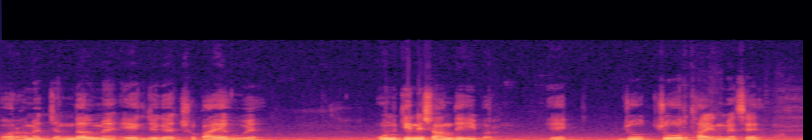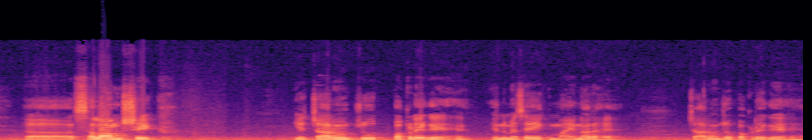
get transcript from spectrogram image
और हमें जंगल में एक जगह छुपाए हुए उनकी निशानदेही पर एक जो चोर था इनमें से आ, सलाम शेख ये चारों जो पकड़े गए हैं इनमें से एक माइनर है। चारों जो पकड़े गए हैं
